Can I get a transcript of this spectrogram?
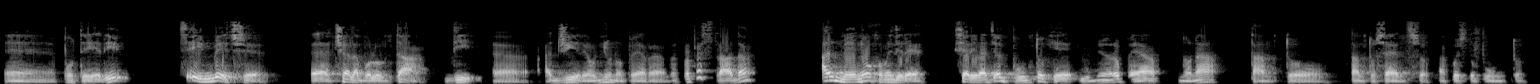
eh, poteri, se invece eh, c'è la volontà di eh, agire ognuno per la propria strada, almeno, come dire, si è arrivati al punto che l'Unione Europea non ha tanto, tanto senso a questo punto.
